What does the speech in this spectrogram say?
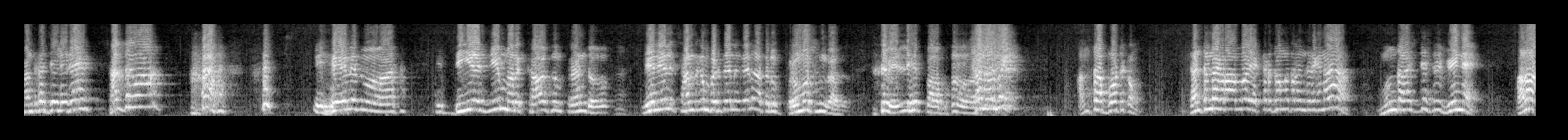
సంతకం చేయలేదే? సంతకమా? ఏం లేదు మావా డిఎస్జీ మనకు కావాల్సిన ఫ్రెండ్ నేను వెళ్ళి సంతకం పెడతాను కానీ అతను ప్రమోషన్ కాదు వెళ్ళి పాపం. అంతా బోటకం. జంట నగరాల్లో ఎక్కడ దొంగతనం జరిగినా ముందు అరెస్ట్ చేసేది వీణే అలా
